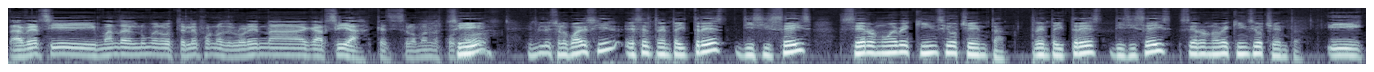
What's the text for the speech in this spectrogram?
A ver si mandan el número de teléfono de Lorena García, que si se lo mandas por Sí, favor. se lo voy a decir, es el 33 16 09 15 80. 33 16 09 15 80. Y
